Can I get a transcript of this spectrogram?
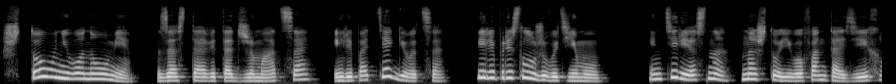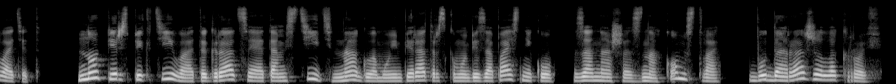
Что у него на уме? Заставит отжиматься или подтягиваться? Или прислуживать ему? Интересно, на что его фантазии хватит. Но перспектива отыграться и отомстить наглому императорскому безопаснику за наше знакомство будоражила кровь.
